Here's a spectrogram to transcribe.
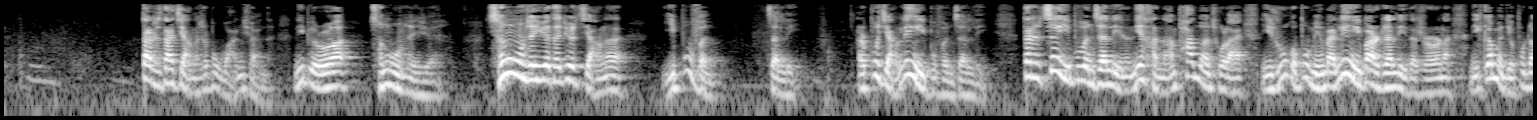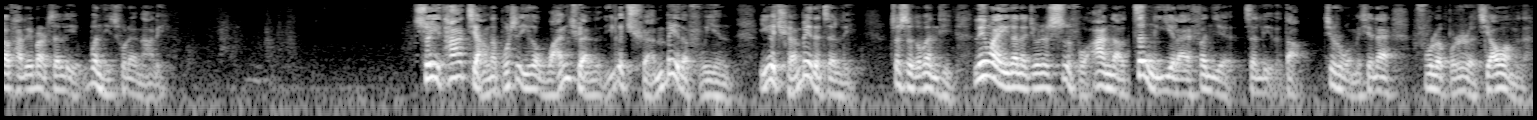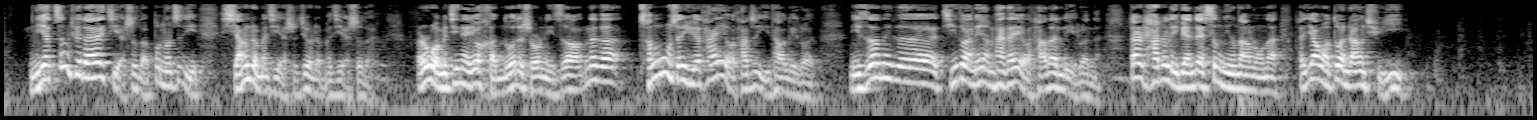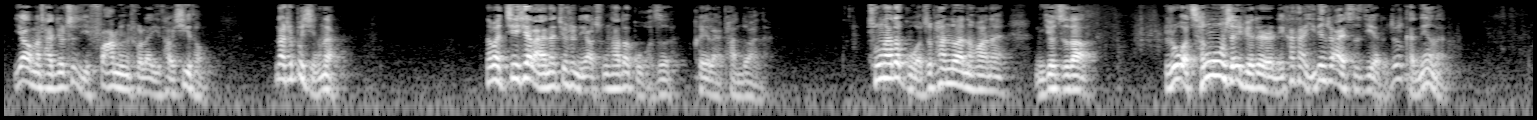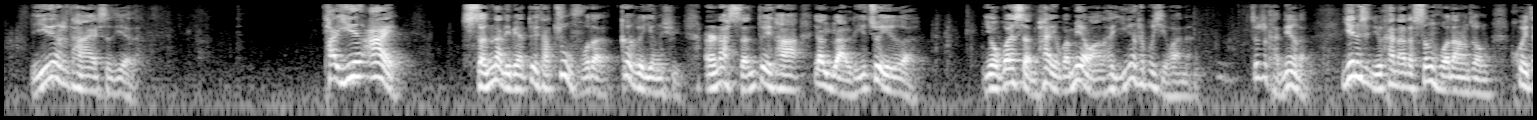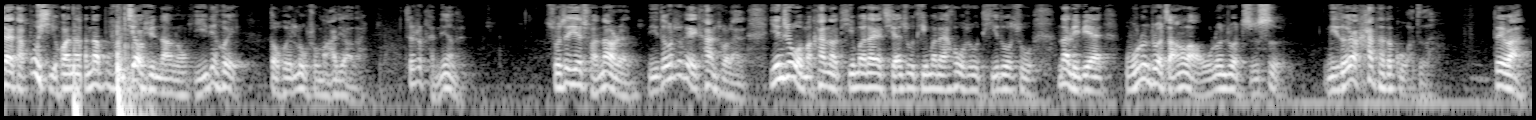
但是他讲的是不完全的。你比如说成功神学，成功神学他就是讲了一部分真理，而不讲另一部分真理。但是这一部分真理呢，你很难判断出来。你如果不明白另一半真理的时候呢，你根本就不知道他这半真理问题出在哪里。所以他讲的不是一个完全的一个全备的福音，一个全备的真理，这是个问题。另外一个呢，就是是否按照正义来分解真理的道，就是我们现在福勒博士教我们的。你要正确的来解释的，不能自己想怎么解释就怎么解释的。而我们今天有很多的时候，你知道那个成功神学，他也有他自己一套理论。你知道那个极端灵恩派，他也有他的理论的。但是他这里边在圣经当中呢，他要么断章取义，要么他就自己发明出来一套系统，那是不行的。那么接下来呢，就是你要从他的果子可以来判断的。从他的果子判断的话呢，你就知道，如果成功神学的人，你看他一定是爱世界的，这是肯定的。一定是他爱世界的，他一定爱神那里边对他祝福的各个应许，而那神对他要远离罪恶，有关审判、有关灭亡的，他一定是不喜欢的，这是肯定的。因此，你就看他的生活当中，会在他不喜欢的那部分教训当中，一定会都会露出马脚的，这是肯定的。说这些传道人，你都是可以看出来的。因此，我们看到提摩太前书、提摩太后书、提多书那里边，无论做长老，无论做执事，你都要看他的果子。对吧？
